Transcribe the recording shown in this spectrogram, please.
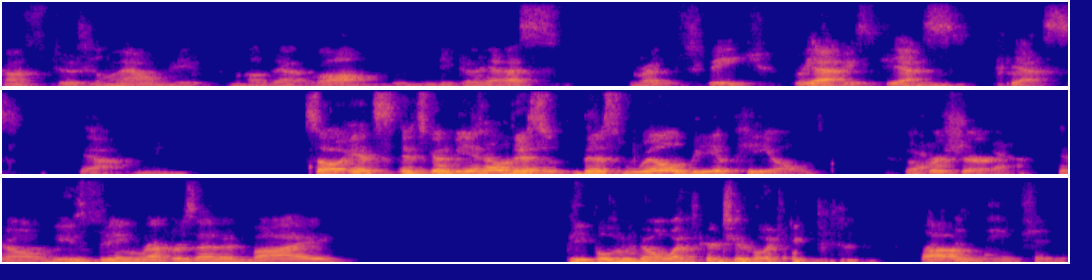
constitutionality of that law, because that's the right to speech, free Yes, speech. yes, yes, yeah. So it's, it's gonna be, So this, we- this will be appealed, for sure. yeah. You know, he's being represented by people who know what they're doing. What's his Um, name should,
